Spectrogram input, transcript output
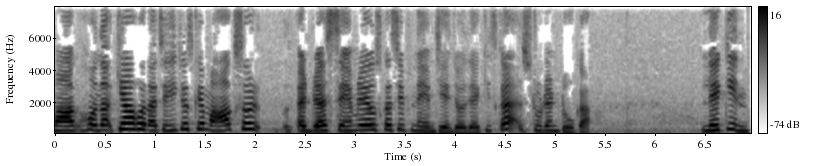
मार्क होना, क्या होना चाहिए कि उसके मार्क्स और एड्रेस सेम रहे, उसका सिर्फ़ नेम चेंज हो जाए किसका स्टूडेंट टू का। लेकिन,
